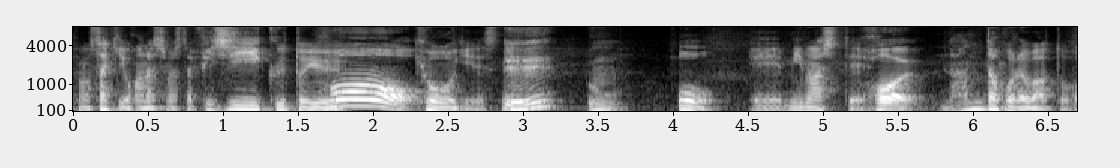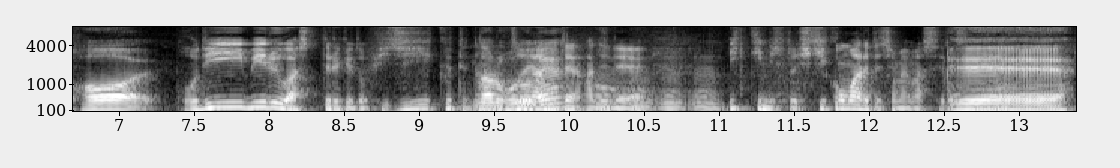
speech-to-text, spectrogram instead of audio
そのさっきお話ししましたフィジークというはあ。競技ですね、え？うん。を、えー見まして、はなんだこれはと。い。はボディービルは知ってるけど、フィジークってなるほどね何ぞやみたいな感じでうんうんうんうん、一気にちょっと引き込まれてしまいましていですね、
